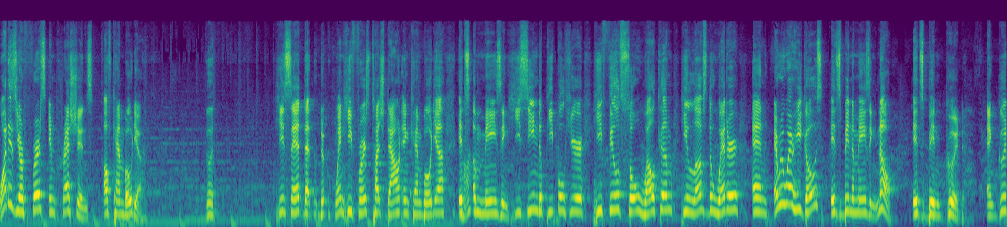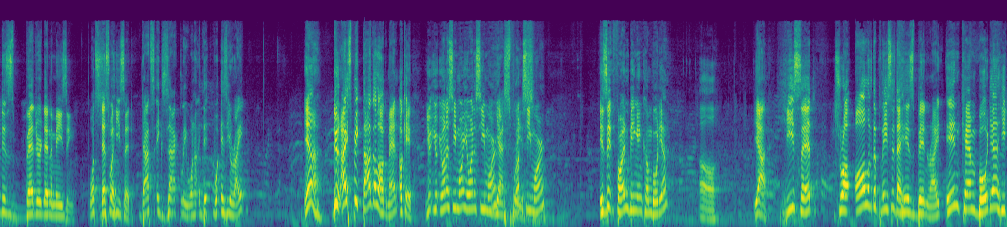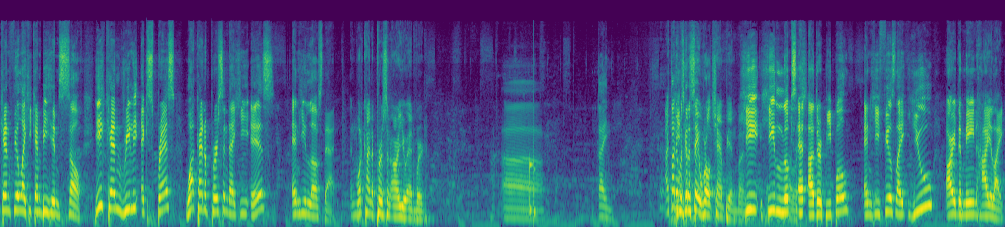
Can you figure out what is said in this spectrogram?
what is your first impressions of Cambodia? Good. He said that th- when he first touched down in Cambodia, it's uh-huh. amazing. He's seen the people here. He feels so welcome. He loves the weather. And everywhere he goes, it's been amazing. No, it's been good. And good is better than amazing. What's- That's what he said. That's exactly what, is he right? Yeah. Dude, I speak Tagalog, man. Okay, you, you, you want to see more? You want to see more? Yes, You wanna please. see more? Is it fun being in Cambodia? Oo. Yeah, he said throughout all of the places that he's been, right? In Cambodia, he can feel like he can be himself. He can really express what kind of person that he is, and he loves that. And what kind of person are you, Edward? Ah, kind. I thought he was gonna say world champion, but He he looks at other people and he feels like you are the main highlight.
